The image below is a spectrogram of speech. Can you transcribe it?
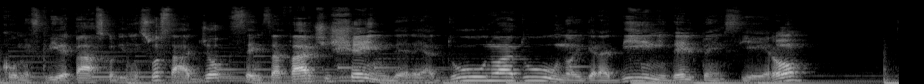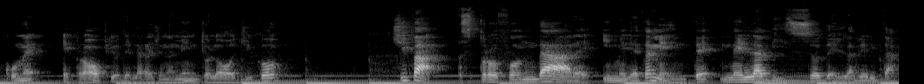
come scrive Pascoli nel suo saggio, senza farci scendere ad uno ad uno i gradini del pensiero, come è proprio del ragionamento logico, ci fa sprofondare immediatamente nell'abisso della verità.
